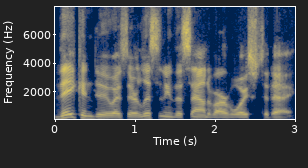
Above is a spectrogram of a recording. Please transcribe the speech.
they can do as they're listening to the sound of our voice today?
